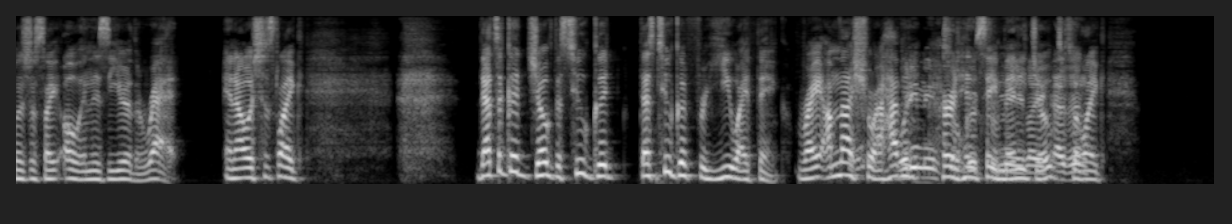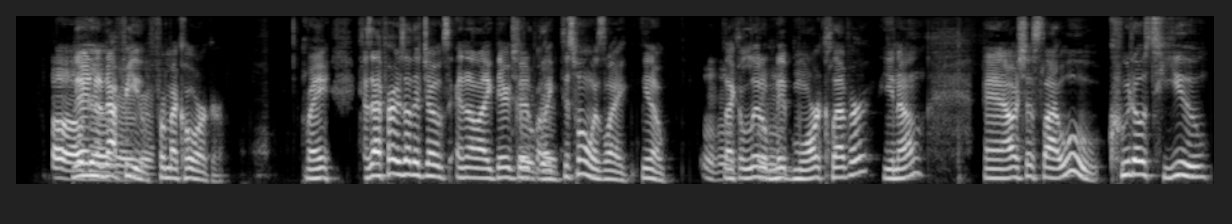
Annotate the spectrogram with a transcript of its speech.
was just like, "Oh, in this year of the rat," and I was just like, "That's a good joke. That's too good. That's too good for you." I think, right? I'm not sure. I What do you haven't heard him say many Like, jokes, but in- like, Oh, no, okay, no, no, not okay, for you, okay. for my coworker, right? Because I've heard his other jokes and they're like they're Too good, but like this one was like you know Mhm, like a little mhm. bit more clever, you know? And I was just like, ooh, kudos to you.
